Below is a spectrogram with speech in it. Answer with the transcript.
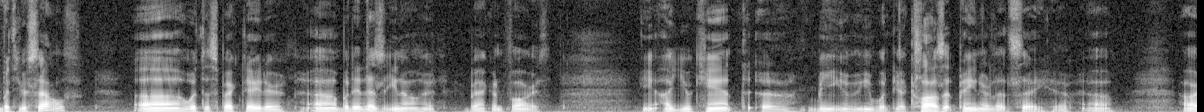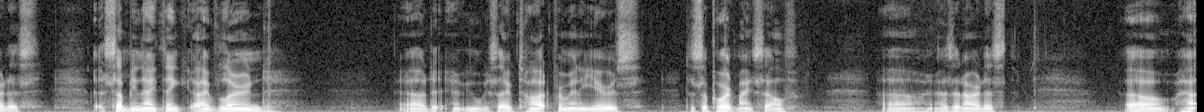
with yourself, uh, with the spectator, uh, but it is, you know, back and forth. You, uh, you can't uh, be what a closet painter, let's say, uh, artist. Something I think I've learned, because I've taught for many years to support myself as an artist. How,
